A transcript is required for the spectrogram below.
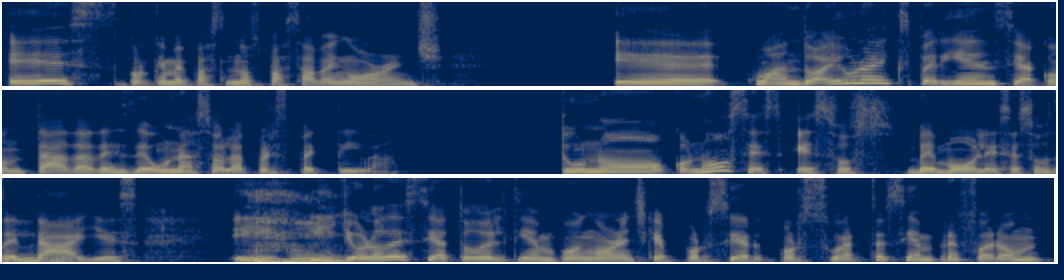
Es porque me nos pasaba en Orange. Eh, cuando hay una experiencia contada desde una sola perspectiva, tú no conoces esos bemoles, esos detalles. y, y, yo lo decía todo el tiempo en Orange, que por, por suerte siempre fueron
